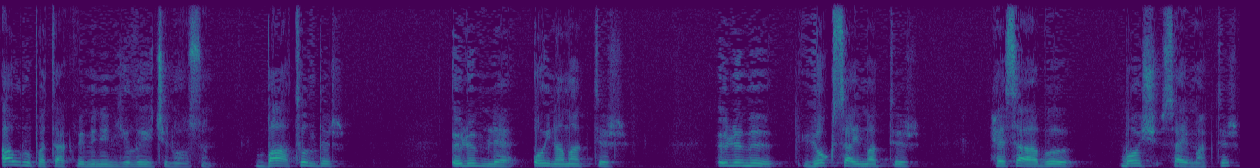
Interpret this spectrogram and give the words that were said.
Avrupa takviminin yılı için olsun batıldır, ölümle oynamaktır, ölümü yok saymaktır, hesabı boş saymaktır.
